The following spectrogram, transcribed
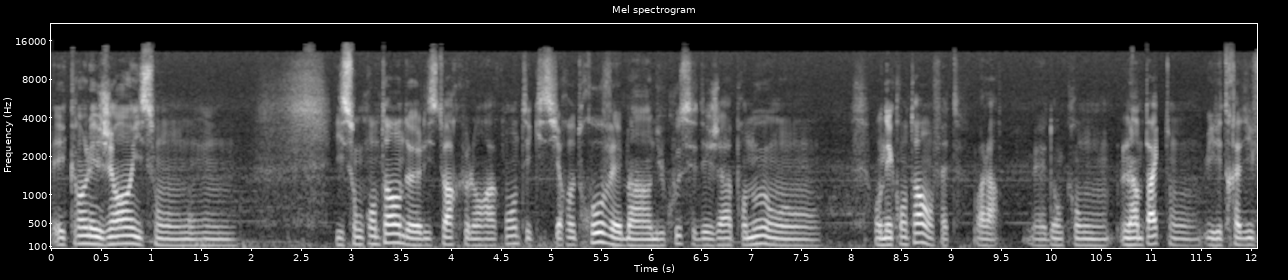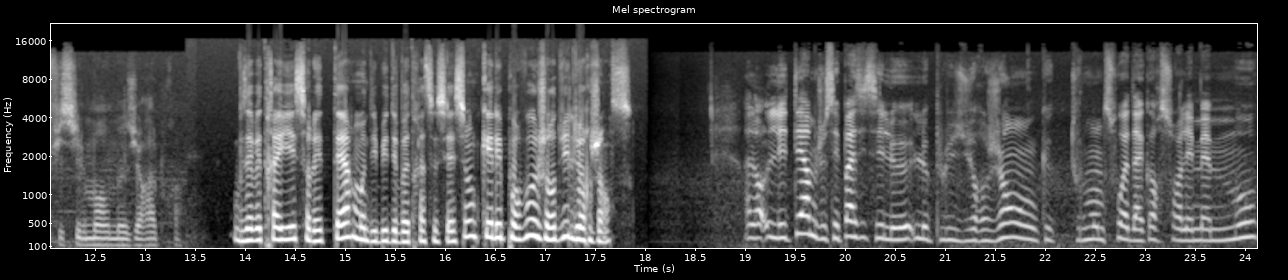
Et quand les gens, ils sont ils sont contents de l'histoire que l'on raconte et qui s'y retrouvent, et ben du coup c'est déjà pour nous on, est content en fait, voilà. Mais donc l'impact il est très difficilement mesurable. Vous avez travaillé sur les termes au début de votre association. Quelle est pour vous aujourd'hui l'urgence? Alors les termes, je ne sais pas si c'est le, plus urgent, que tout le monde soit d'accord sur les mêmes mots.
